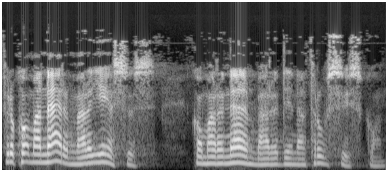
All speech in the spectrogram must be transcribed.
för att komma närmare Jesus, komma närmare dina trossyskon.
